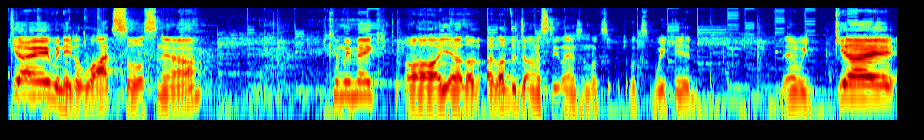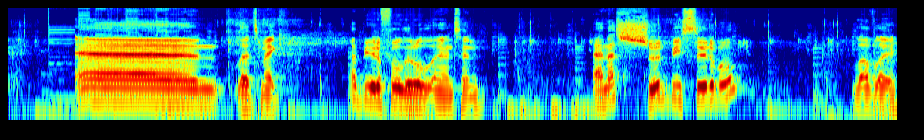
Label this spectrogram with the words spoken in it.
go. We need a light source now. Can we make? Oh yeah, I love I love the Dynasty Lantern. Looks looks wicked. There we go. And let's make a beautiful little lantern. And that should be suitable. Lovely.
